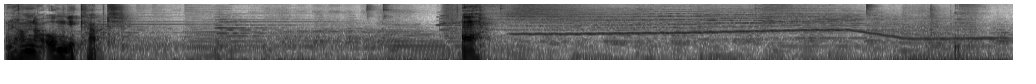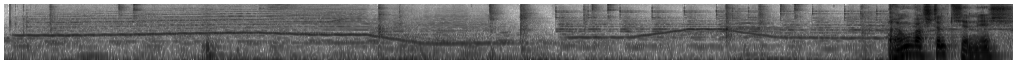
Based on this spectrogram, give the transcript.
Wir haben nach oben gekappt. Äh. Irgendwas stimmt hier nicht.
